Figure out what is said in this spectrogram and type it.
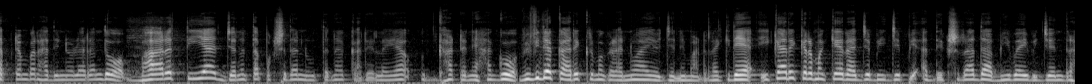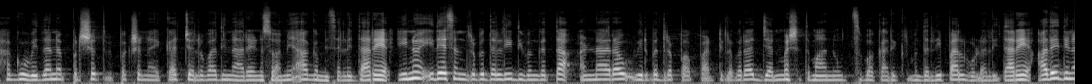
ಸೆಪ್ಟೆಂಬರ್ ಹದಿನೇಳರಂದು ಭಾರತೀಯ ಜನತಾ ಪಕ್ಷದ ನೂತನ ಕಾರ್ಯಾಲಯ ಉದ್ಘಾಟನೆ ಹಾಗೂ ವಿವಿಧ ಕಾರ್ಯಕ್ರಮಗಳನ್ನು ಆಯೋಜನೆ ಮಾಡಲಾಗಿದೆ. ಈ ಕಾರ್ಯಕ್ರಮಕ್ಕೆ ರಾಜ್ಯ ಬಿಜೆಪಿ ಅಧ್ಯಕ್ಷರಾದ ಬಿವೈ ವಿಜೇಂದ್ರ ಹಾಗೂ ವಿಧಾನ ಪರಿಷತ್ ವಿಪಕ್ಷ ನಾಯಕ ಚಲುವಾದಿ ನಾರಾಯಣಸ್ವಾಮಿ ಆಗಮಿಸಲಿದ್ದಾರೆ. ಇನ್ನು ಇದೇ ಸಂದರ್ಭದಲ್ಲಿ ದಿವಂಗತ ಅಣ್ಣಾರಾವ್ ವೀರಭದ್ರಪ್ಪ ಪಾಟೀಲ್ ಅವರ ಜನ್ಮ ಶತಮಾನೋತ್ಸವ ಕಾರ್ಯಕ್ರಮದಲ್ಲಿ ಪಾಲ್ಗೊಳ್ಳಲಿದ್ದಾರೆ. ಅದೇ ದಿನ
